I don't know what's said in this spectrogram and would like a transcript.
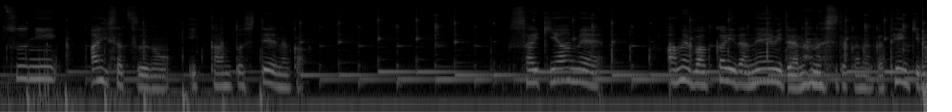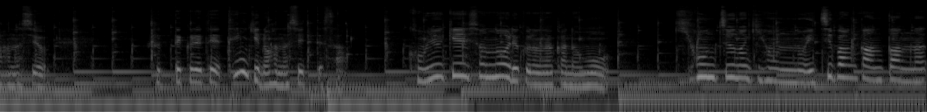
通に挨拶の一環としてなんか「最近雨雨ばっかりだね」みたいな話とかなんか天気の話を振ってくれて天気の話ってさコミュニケーション能力の中のもう基本中の基本の一番簡単な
